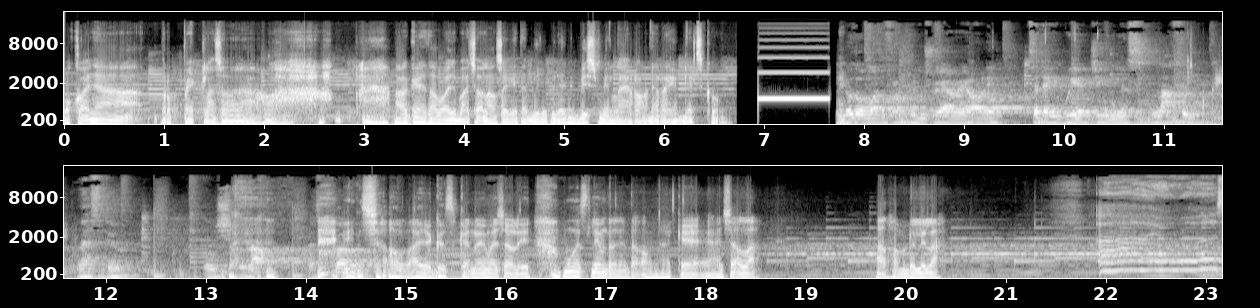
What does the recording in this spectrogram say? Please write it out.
pokoknya perfect lah saudara. Wah. Oke, tak banyak baca langsung kita video videonya. Bismillahirrahmanirrahim. Let's go. Another one from Putri Ariani. Today, Weird Genius laughing. Let's do it. Inshallah. Let's go. Insya Allah ya Gus kan Masya Allah. Muslim ternyata. Om Oke Insya Allah Alhamdulillah. I was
